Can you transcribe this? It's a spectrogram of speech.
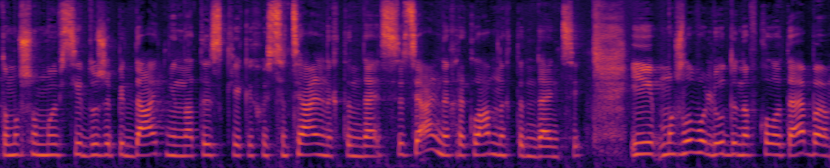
тому що ми всі дуже піддатні на тиск якихось соціальних тенденцій, соціальних рекламних тенденцій. І, можливо, люди навколо тебе,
